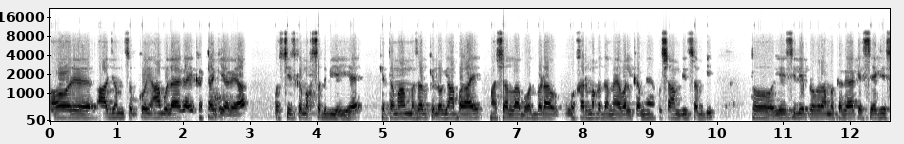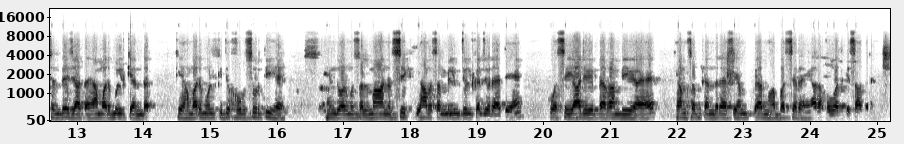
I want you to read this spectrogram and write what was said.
اور آج ہم سب کو یہاں بلایا گیا، اکٹھا کیا گیا۔ اس چیز کا مقصد بھی یہی ہے کہ تمام مذہب کے لوگ یہاں پر آئے۔ ماشاءاللہ بہت بڑا خیر مقدم ہے ویلکم ہے، خوش آمدید سب کی۔ تو یہ اسی لیے پروگرام رکھا گیا کہ سیکھ یہ سندیش جاتا ہے ہمارے ملک کے اندر کہ ہمارے ملک کی جو خوبصورتی ہے हिंदू और मुसलमान और सिख यहाँ पर सब मिलजुल कर जो रहते हैं वो से आज ये पैगाम भी गया है कि हम सब के अंदर ऐसे हम प्यार मोहब्बत से रहें और अखुवत के साथ रहें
